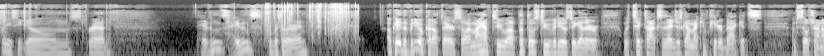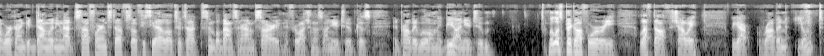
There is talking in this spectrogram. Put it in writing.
Tracy Jones, Brad Havens? Havens? Hope I said that right. Okay, the video cut out there, so I might have to uh, put those two videos together with TikTok since I just got my computer back. It's I'm still trying to work on get downloading that software and stuff. So if you see that little TikTok symbol bouncing around, I'm sorry if you're watching this on YouTube because it probably will only be on YouTube. But let's pick off where we left off, shall we? We got Robin Yount.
